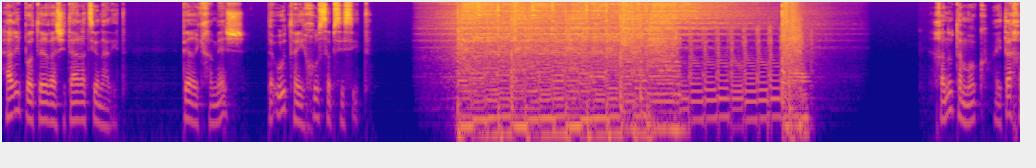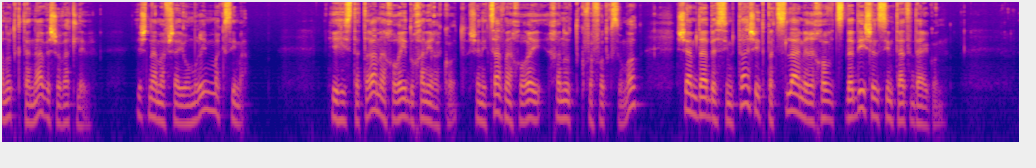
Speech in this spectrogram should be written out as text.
הארי פוטר והשיטה הרציונלית פרק 5 טעות הייחוס הבסיסית חנות אמוק הייתה חנות קטנה ושובת לב. ישנם אף שהיו אומרים מקסימה. היא הסתתרה מאחורי דוכן ירקות, שניצב מאחורי חנות כפפות קסומות, שעמדה בסמטה שהתפצלה מרחוב צדדי של סמטת דיאגון.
